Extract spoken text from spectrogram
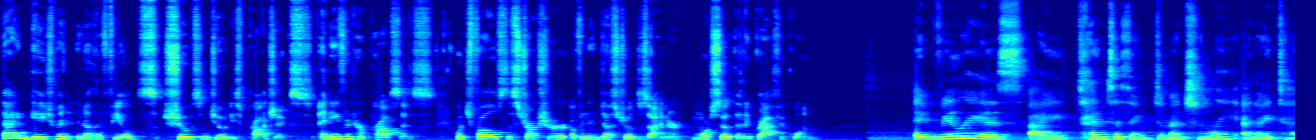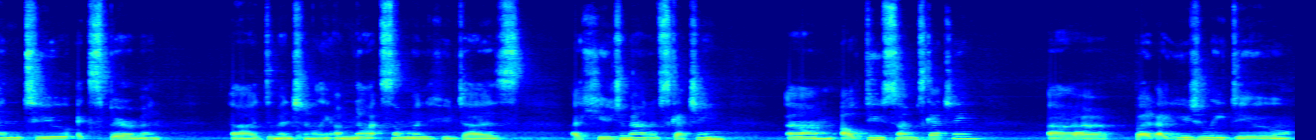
That engagement in other fields shows in Jody's projects, and even her process, which follows the structure of an industrial designer more so than a graphic one. It really is. I tend to think dimensionally and I tend to experiment uh, dimensionally. I'm not someone who does a huge amount of sketching. Um, I'll do some sketching, uh, but I usually do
